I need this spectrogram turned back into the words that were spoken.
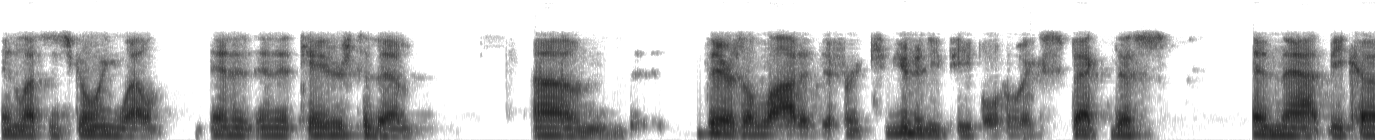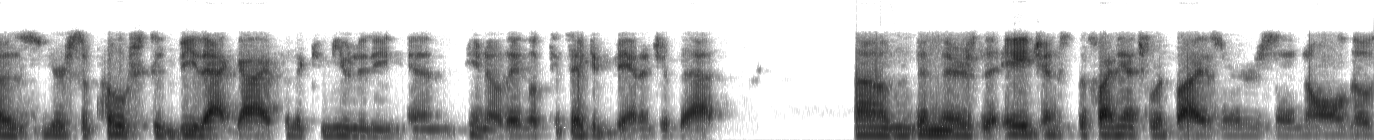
unless it's going well and it, and it caters to them. Um, there's a lot of different community people who expect this and that because you're supposed to be that guy for the community and you know they look to take advantage of that um, then there's the agents the financial advisors and all those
